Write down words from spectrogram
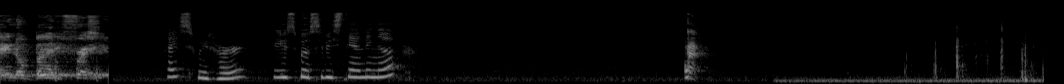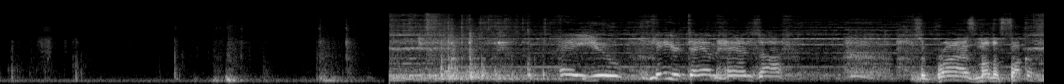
Ain't nobody fresh. Hi, sweetheart. Are you supposed to be standing up? Hey, you, get your damn hands off. Surprise, motherfucker.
